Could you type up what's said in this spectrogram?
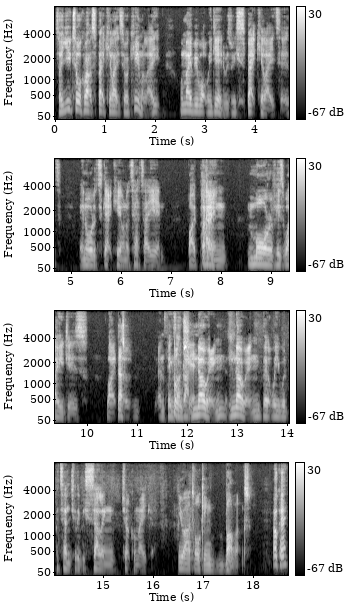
So you talk about speculate to accumulate. Well, maybe what we did was we speculated in order to get Kion Etete in by paying more of his wages, like That's uh, and things like that, knowing knowing that we would potentially be selling Chukwuemeka. You are talking bollocks. Okay.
